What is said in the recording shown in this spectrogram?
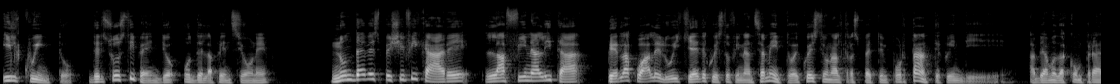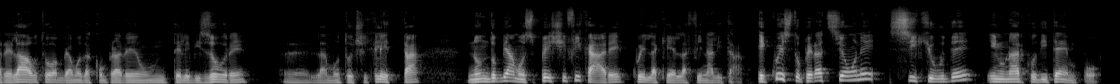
il quinto del suo stipendio o della pensione non deve specificare la finalità per la quale lui chiede questo finanziamento e questo è un altro aspetto importante, quindi abbiamo da comprare l'auto, abbiamo da comprare un televisore, eh, la motocicletta, non dobbiamo specificare quella che è la finalità. E questa operazione si chiude in un arco di tempo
